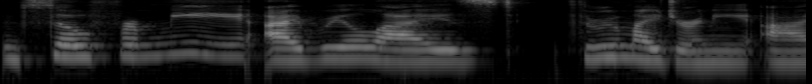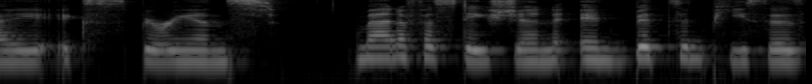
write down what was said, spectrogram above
And so for me, I realized through my journey, I experienced manifestation in bits and pieces.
